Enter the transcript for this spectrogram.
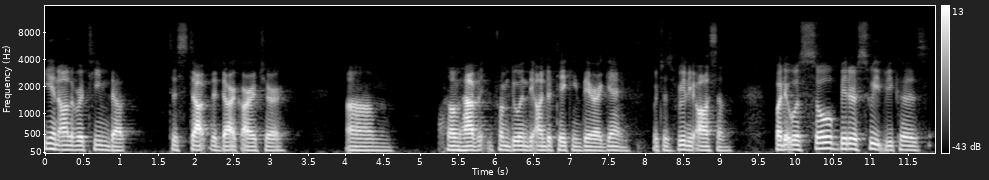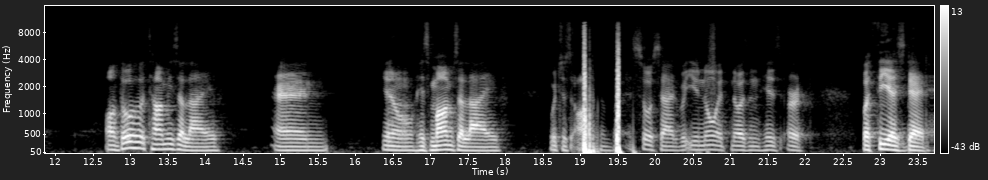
he and Oliver teamed up to stop the Dark Archer um, from having from doing the undertaking there again, which was really awesome. But it was so bittersweet because although Tommy's alive and you know his mom's alive, which is awesome, but it's so sad. But you know it wasn't his Earth. But Thea's dead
